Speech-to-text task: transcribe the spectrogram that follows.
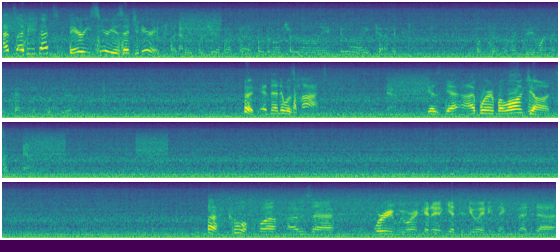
That's, I mean, that's very serious engineering. Good. And then it was hot. Because I'm wearing my long johns. Oh, cool. Well, I was uh, worried we weren't going to get to do anything, but uh,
